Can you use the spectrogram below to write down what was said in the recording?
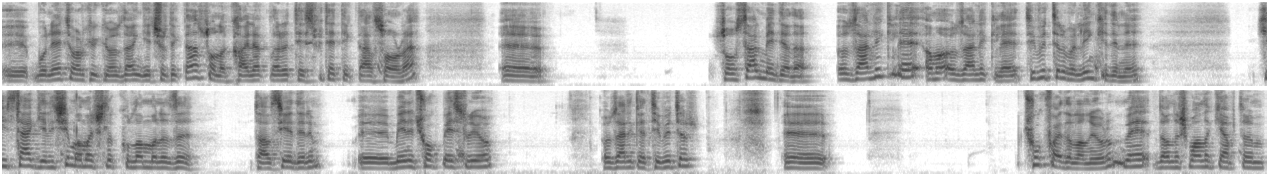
e, bu network'ü gözden geçirdikten sonra kaynakları tespit ettikten sonra e, sosyal medyada özellikle ama özellikle Twitter ve LinkedIn'i kişisel gelişim amaçlı kullanmanızı tavsiye ederim. E, beni çok besliyor. Özellikle Twitter. E, çok faydalanıyorum ve danışmanlık yaptığım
